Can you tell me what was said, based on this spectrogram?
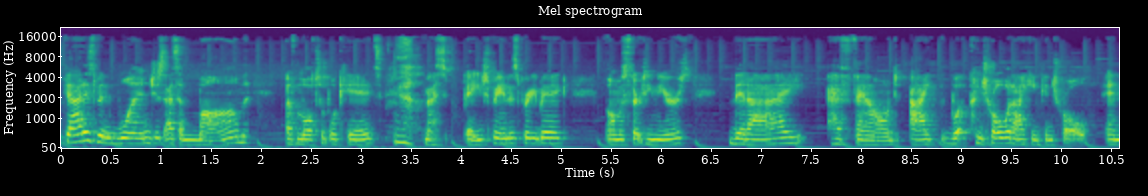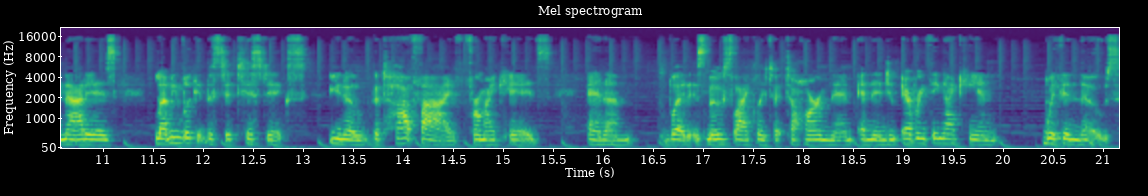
that has been one just as a mom of multiple kids. My age span is pretty big, almost 13 years, that I have found I what control what I can control. And that is let me look at the statistics, you know, the top five for my kids and um, what is most likely to, to harm them and then do everything I can within those.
